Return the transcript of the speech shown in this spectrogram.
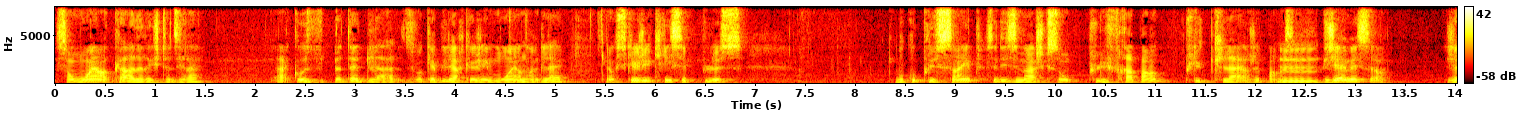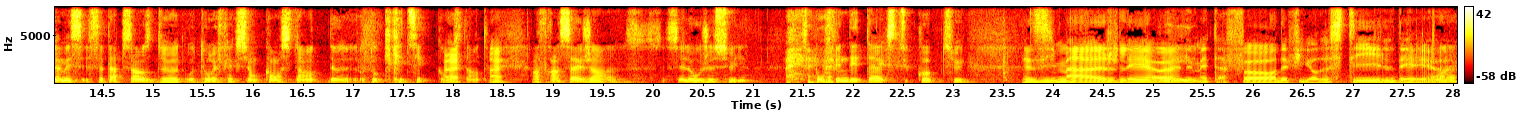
sont moins encadrés, je te dirais, à cause peut-être du vocabulaire que j'ai moins en anglais. Donc, ce que j'écris, c'est plus, beaucoup plus simple. C'est des images qui sont plus frappantes, plus claires, je pense. Hmm. J'ai aimé ça. J'ai aimé cette absence d'autoréflexion constante, d'autocritique constante. En français, c'est là où je suis. Tu peaufines des textes, tu coupes, tu... les images, les, euh, métaphores, des figures de style, des, euh,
